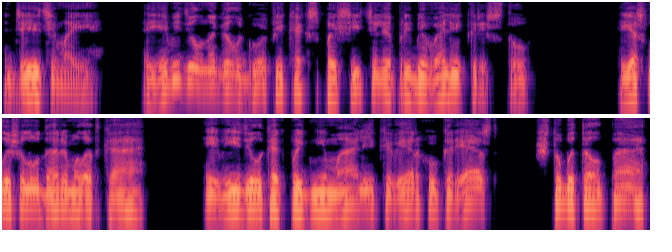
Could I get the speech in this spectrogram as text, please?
«Дети мои, я видел на Голгофе, как Спасителя прибивали к кресту. Я слышал удары молотка и видел, как поднимали кверху крест, чтобы толпа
